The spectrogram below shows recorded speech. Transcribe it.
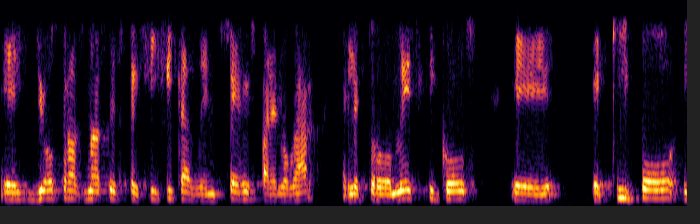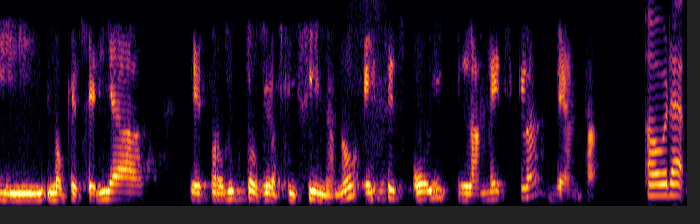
eh, y otras más específicas de enseres para el hogar, electrodomésticos, eh, equipo y lo que sería eh, productos de oficina, ¿no? Esa es hoy la mezcla de ANTAS. Ahora,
